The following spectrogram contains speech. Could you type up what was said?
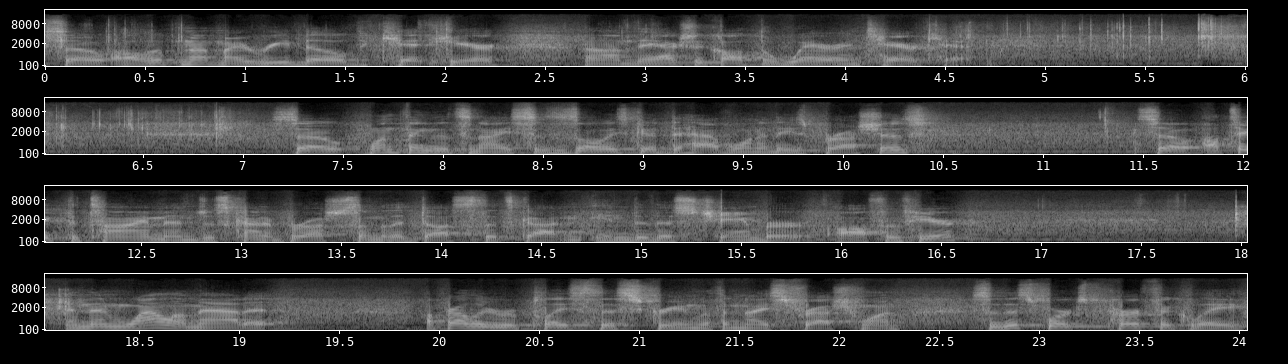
So I'll open up my rebuild kit here. Um, they actually call it the wear and tear kit. So one thing that's nice is it's always good to have one of these brushes. So I'll take the time and just kind of brush some of the dust that's gotten into this chamber off of here. And then while I'm at it, I'll probably replace this screen with a nice fresh one. So this works perfectly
